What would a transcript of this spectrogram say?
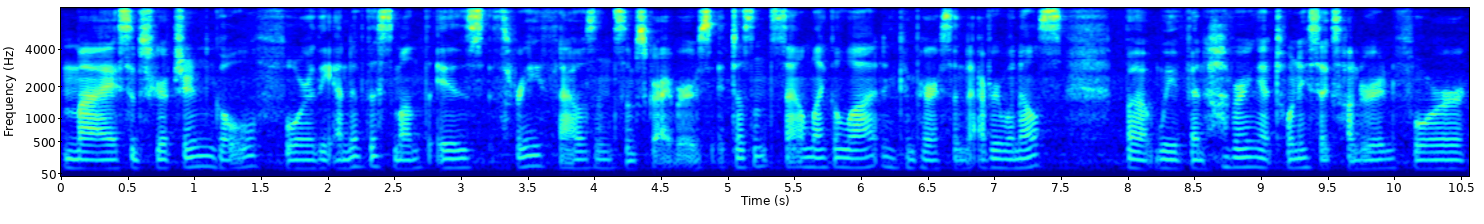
My subscription goal for the end of this month is 3,000 subscribers. It doesn't sound like a lot in comparison to everyone else, but we've been hovering at 2,600 for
